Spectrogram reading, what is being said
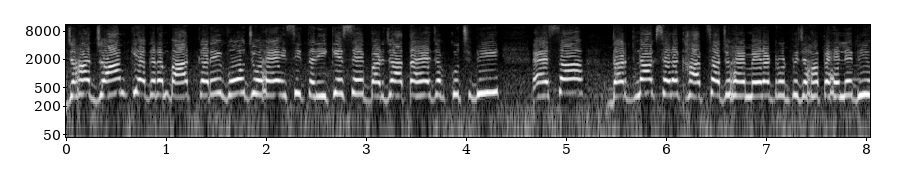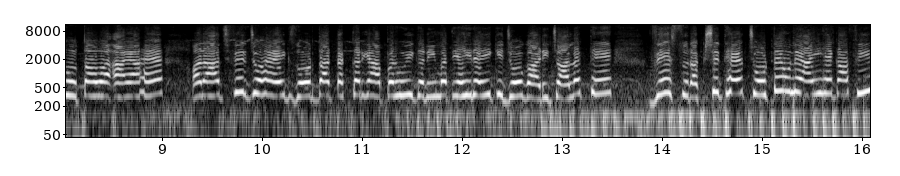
जहाँ जाम की अगर हम बात करें, वो जो है इसी तरीके से बढ़ जाता है। जब कुछ भी ऐसा दर्दनाक सड़क हादसा जो है मेरठ रोड पे जहाँ पहले भी होता हुआ आया है और आज फिर जो है एक जोरदार टक्कर यहाँ पर हुई। गनीमत यही रही कि जो गाड़ी चालक थे, वे सुरक्षित है। चोटें उन्हें आई हैं काफ़ी।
